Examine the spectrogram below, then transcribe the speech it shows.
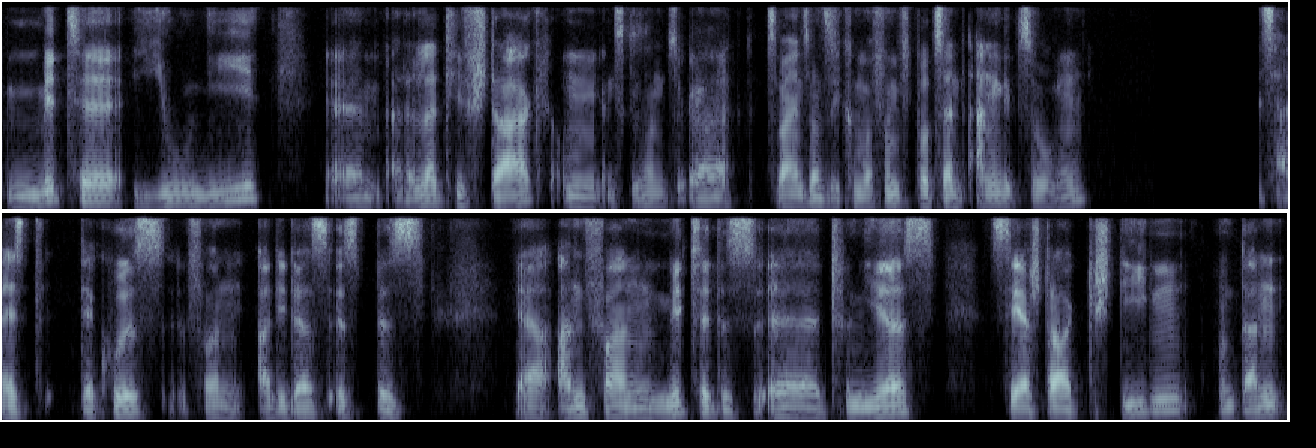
Mitte Juni ähm, relativ stark, um insgesamt sogar 22,5 Prozent angezogen. Das heißt, der Kurs von Adidas ist bis ja, Anfang, Mitte des äh, Turniers sehr stark gestiegen und dann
